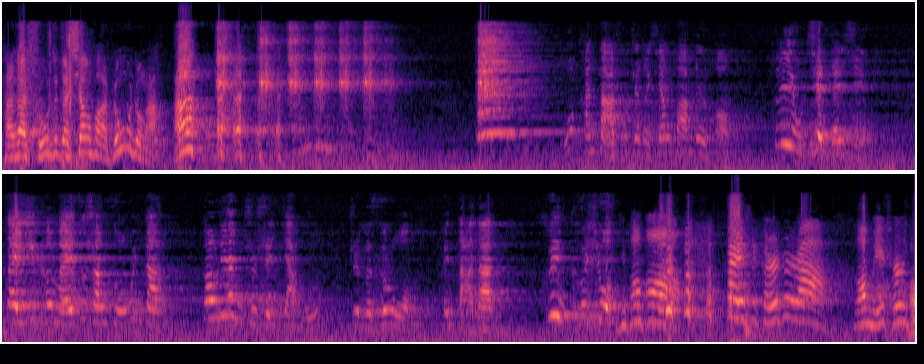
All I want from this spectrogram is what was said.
看看叔这个想法中不中啊？啊？大叔这个想法很好，很有前瞻性，在一颗麦子上做文章，搞粮食深加工，这个思路很大胆，很科学。还是根儿根儿啊，我没事做。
